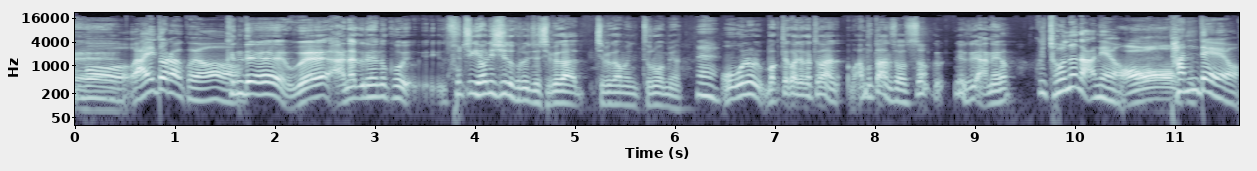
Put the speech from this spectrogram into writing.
그래. 뭐, 알더라고요. 근데 왜 안 하기로 해놓고 솔직히 현이 씨도 그러죠 집에 가 집에 가면 들어오면 네. 어, 오늘 막대 과자 같은 거 안- 아무것도 안 사왔어? 그- 그게 안 해요? 그 저는 안 해요. 어, 반대예요.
